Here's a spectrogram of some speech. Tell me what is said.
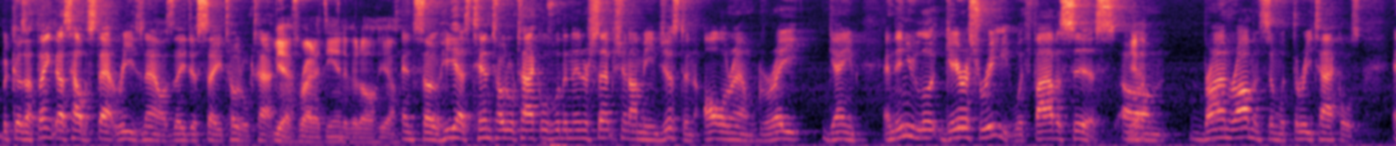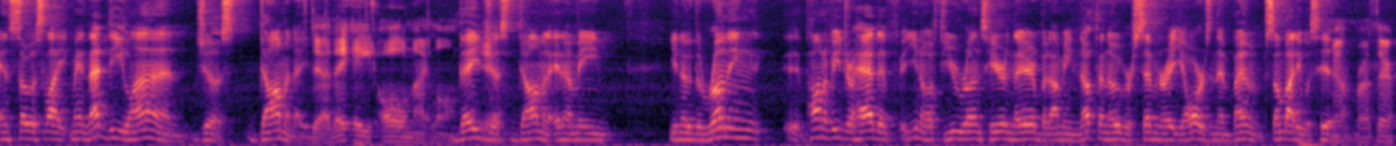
because I think that's how the stat reads now. Is they just say total tackles. yeah, right at the end of it all. Yeah, And so he has 10 total tackles with an interception. I mean, just an all around great game. And then you look, Garris Reed with five assists, um, Yeah. Brian Robinson with three tackles. And so it's like, man, that D line just dominated. yeah, they ate all night long. They Yeah. just dominate. And I mean, you know, the running, uh, Ponte Vedra had, a, you know, a few runs here and there, but I mean, nothing over seven or eight yards. And then boom, somebody was hitting yeah, them. right there.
